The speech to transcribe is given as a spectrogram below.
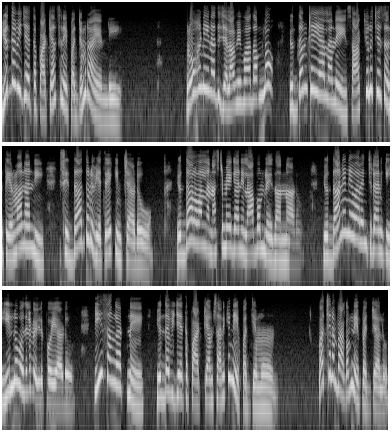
యుద్ధ విజేత పాఠ్యాంశ నేపథ్యం రాయండి. రోహిణీ నది జల వివాదంలో యుద్ధం చేయాలనే సాఖ్యులు చేసిన తీర్మానాన్ని సిద్ధార్థుడు వ్యతిరేకించాడు. యుద్ధాల వల్ల నష్టమే గాని లాభం లేదన్నాడు. యుద్ధాన్ని నివారించడానికి ఇల్లు వదిలి వెళ్ళిపోయాడు. ఈ సంఘటనే యుద్ధ విజేత పాఠ్యాంశానికి నేపథ్యము. వచ్చిన భాగం నేపథ్యాలు.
